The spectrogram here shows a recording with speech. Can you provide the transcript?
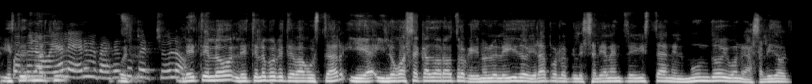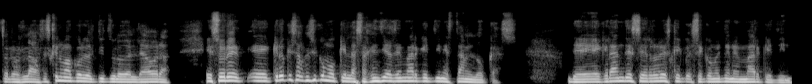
Y este Pues me de lo voy a leer, me parece pues, súper chulo. Léetelo, léetelo porque te va a gustar. Y, y luego ha sacado ahora otro que yo no lo he leído y era por lo que le salía la entrevista en El Mundo y bueno, ha salido de todos lados. Es que no me acuerdo el título del de ahora. Es sobre, eh, creo que es algo así como que las agencias de marketing están locas de grandes errores que se cometen en marketing.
